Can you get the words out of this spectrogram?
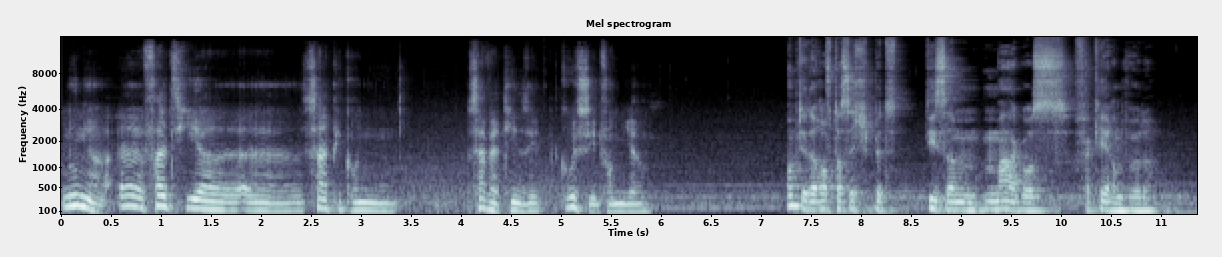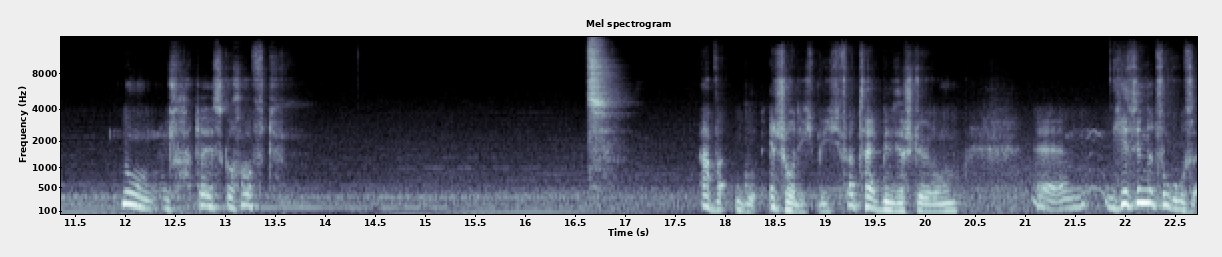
Nun ja, äh, falls ihr äh, Salpicon Savertin seht, grüßt ihn von mir. Kommt ihr darauf, dass ich mit diesem Magus verkehren würde? Nun, ich hatte es gehofft. Aber gut, entschuldigt mich, verzeiht mir diese Störung. Ähm, hier sind nur zum Gruße.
